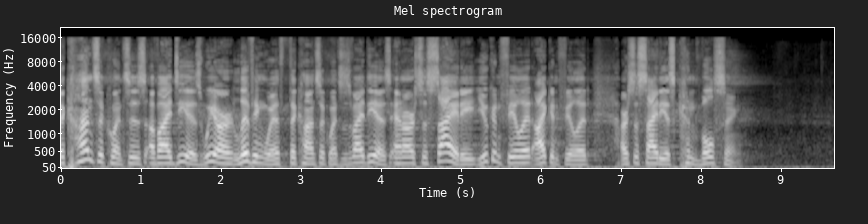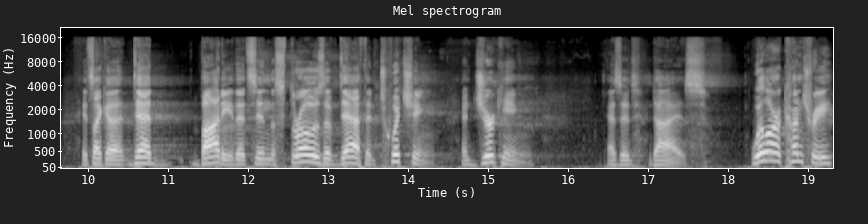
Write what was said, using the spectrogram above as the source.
The consequences of ideas. We are living with the consequences of ideas. And our society, you can feel it, I can feel it, our society is convulsing. It's like a dead body that's in the throes of death and twitching and jerking as it dies. Will our country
